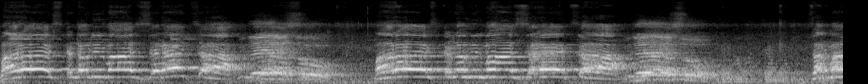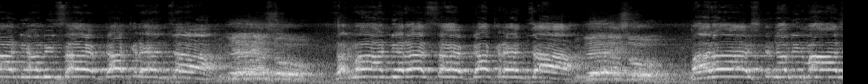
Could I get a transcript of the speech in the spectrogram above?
महाराष्ट्र नवनिर्माण सेनेचा. महाराष्ट्र नवनिर्माण सेनेचा. सन्मान्य अमित साहेब ठाकरे यांचा. सन्मान्य राजसाहेब ठाकरे यांचा. महाराष्ट्र नवनिर्माण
